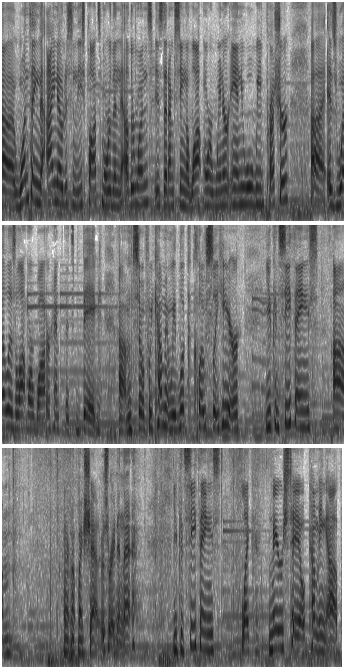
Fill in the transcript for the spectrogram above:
uh, one thing that I notice in these plots more than the other ones is that I'm seeing a lot more winter annual weed pressure uh, as well as a lot more water hemp that's big. Um, so if we come and we look closely here, you can see things, um, I don't know if my shadow's right in that you could see things like mare's tail coming up.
